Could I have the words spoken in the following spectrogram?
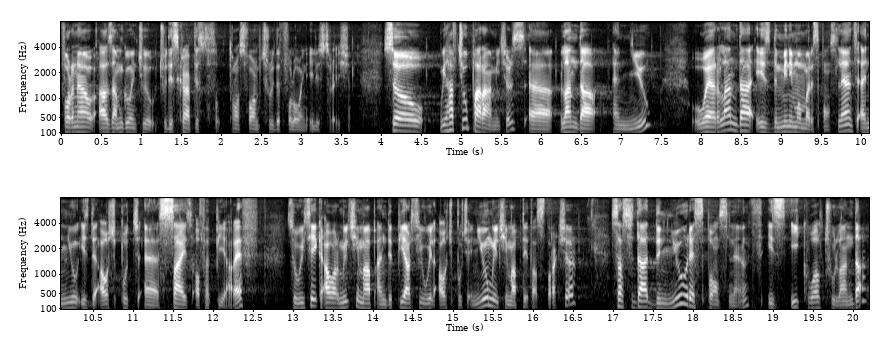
for now, as I'm going to, to describe this transform through the following illustration. So we have two parameters, uh, lambda and nu, where lambda is the minimum response length and nu is the output uh, size of a PRF. So we take our multi-map and the PRT will output a new multi-map data structure such that the new response length is equal to lambda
